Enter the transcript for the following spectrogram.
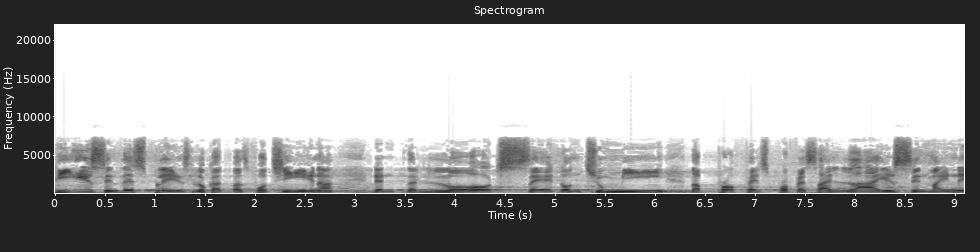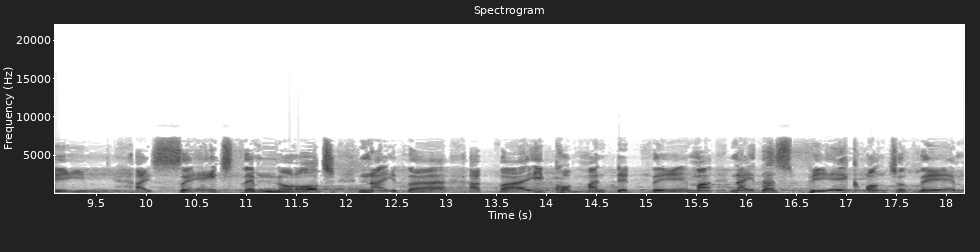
peace in this place. Look at verse 14. Then the Lord said unto me, the prophets prophesy lies in my name. I sent them not, neither have I commanded them, neither spake unto them.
